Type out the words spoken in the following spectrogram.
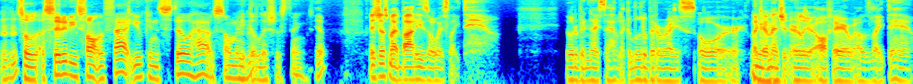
hmm So acidity, salt, and fat, you can still have so many Mhm. delicious things. Yep. It's just my body's always like, damn. It would have been nice to have like a little bit of rice, or like Yeah. I mentioned earlier off air, where I was like, damn,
